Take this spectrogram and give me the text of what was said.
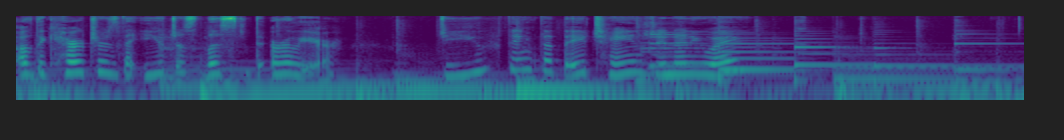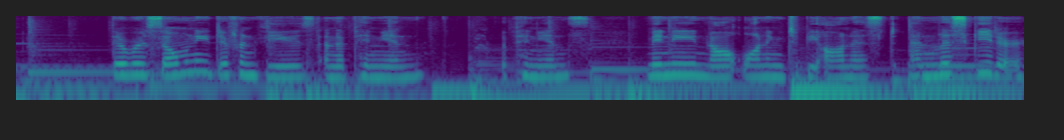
of the characters that you just listed earlier. Do you think that they changed in any way? There were so many different views and opinion opinions. Minny not wanting to be honest, and Miss Skeeter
